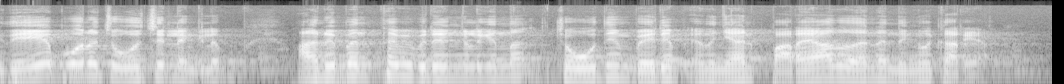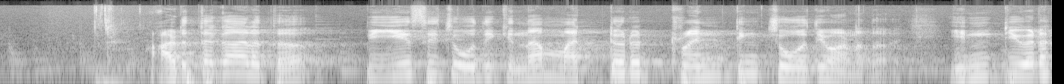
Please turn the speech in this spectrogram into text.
ഇതേപോലെ ചോദിച്ചില്ലെങ്കിലും അനുബന്ധ വിവരങ്ങളിൽ നിന്ന് ചോദ്യം വരും എന്ന് ഞാൻ പറയാതെ തന്നെ നിങ്ങൾക്കറിയാം. അടുത്ത കാലത്ത് പി എസ് സി ചോദിക്കുന്ന മറ്റൊരു ട്രെൻഡിങ് ചോദ്യമാണത്. ഇന്ത്യയുടെ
